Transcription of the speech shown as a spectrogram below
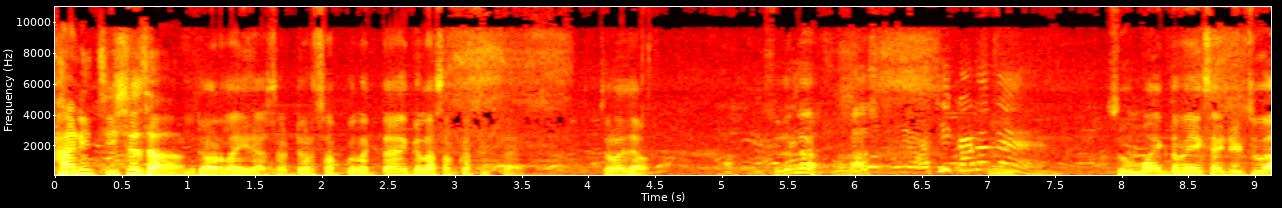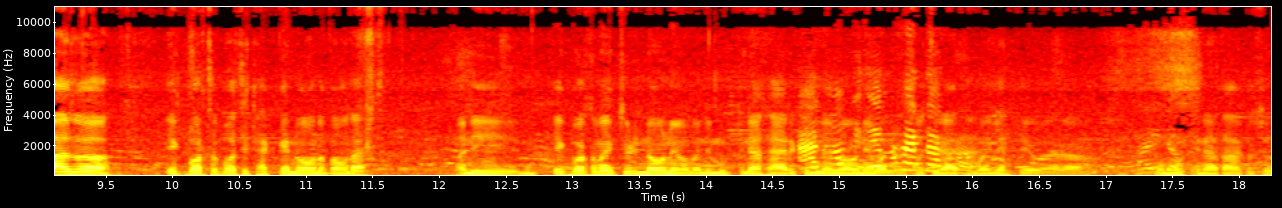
खानी चिसो छ। डर लागिरहेछ डर सबको लाग्दा है गला सबका सुक्ता है। चलो जाऊ। सो म एकदमै एक्साइटेड छु आज एक वर्षपछि ठ्याक्कै नुहाउन पाउँदा। अनि एक वर्षमा एकचोटि नुहाउने हो भने मुक्तिनाथ आएर किन नुहाउने भनेर सोचिरहेको थिएँ मैले त्यही भएर। म मुक्तिनाथ आएको छु।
